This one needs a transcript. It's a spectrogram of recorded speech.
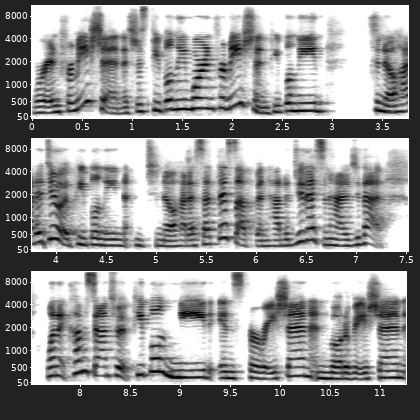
were information. It's just people need more information. People need to know how to do it. People need to know how to set this up and how to do this and how to do that. When it comes down to it, people need inspiration and motivation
